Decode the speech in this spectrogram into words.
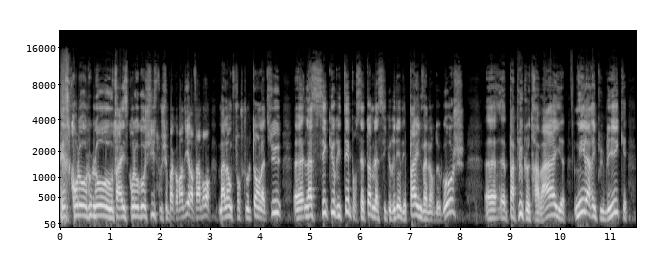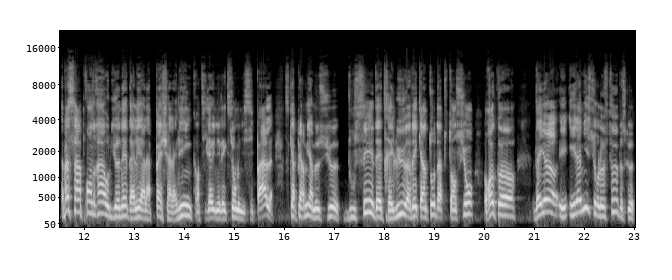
escrolo, enfin escrolo-gauchiste, ou je sais pas comment dire, enfin bon, ma langue fourche tout le temps là-dessus. Euh, la sécurité, pour cet homme, la sécurité n'est pas une valeur de gauche, euh, pas plus que le travail, ni la République. Eh ben, ça apprendra aux Lyonnais d'aller à la pêche à la ligne quand il y a une élection municipale, ce qui a permis à Monsieur Doucet d'être élu avec un taux d'abstention record. D'ailleurs, il a mis sur le feu, parce que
